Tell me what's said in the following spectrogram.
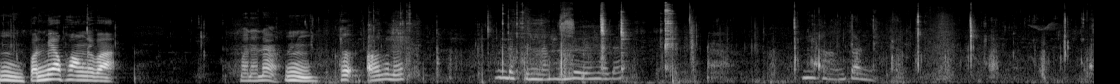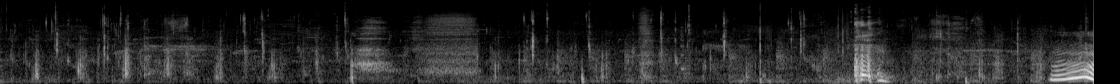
อืมปนแมวพองเลยว่ะมานั่นน่ะอืมเฮ้ยเอามาเลยมันจะกินน้ำเลยไงได้นี่หางกัน อืม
